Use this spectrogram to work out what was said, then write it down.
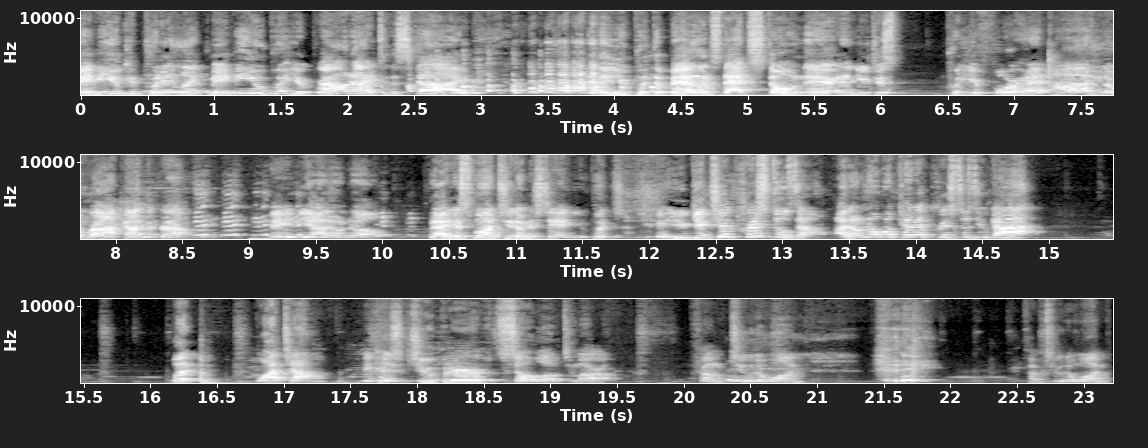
Maybe you could put it like maybe you put your brown eye to the sky, and then you put the balance that stone there, and then you just put your forehead on the rock on the ground. Maybe I don't know, but I just want you to understand. You put you get, you get your crystals out. I don't know what kind of crystals you got, but watch out because Jupiter solo tomorrow from two to one. From two to one.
